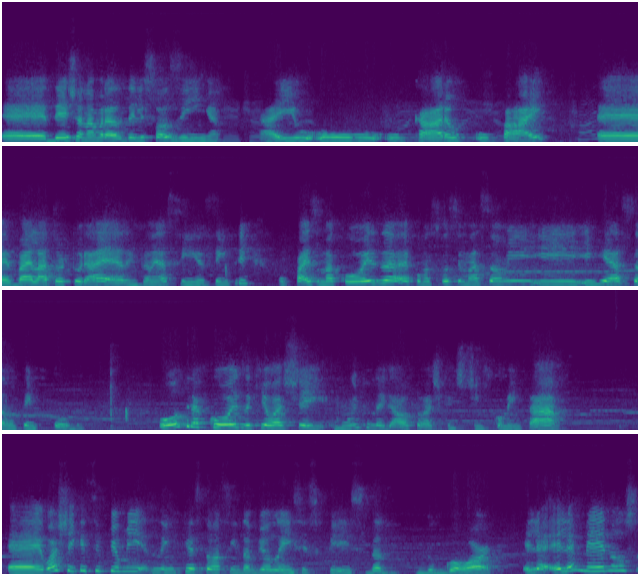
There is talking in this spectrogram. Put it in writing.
é, deixa a namorada dele sozinha. Aí o, o, o cara, o, o pai, é, vai lá torturar ela. Então é assim, é sempre faz uma coisa, é como se fosse uma ação e, e, e, reação o tempo todo. Outra coisa que eu achei muito legal, que eu acho que a gente tinha que comentar, é, eu achei que esse filme, em questão assim da violência explícita, do gore, ele é, ele é menos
